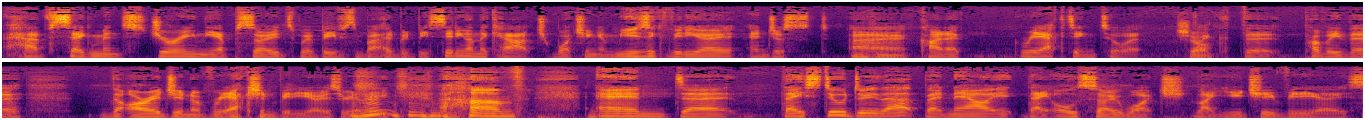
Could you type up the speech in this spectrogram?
have segments during the episodes where Beavis and Butthead would be sitting on the couch watching a music video and just uh, kind of reacting to it. Sure. like the probably the the origin of reaction videos, really. um, and uh, they still do that, but now it, they also watch like YouTube videos,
